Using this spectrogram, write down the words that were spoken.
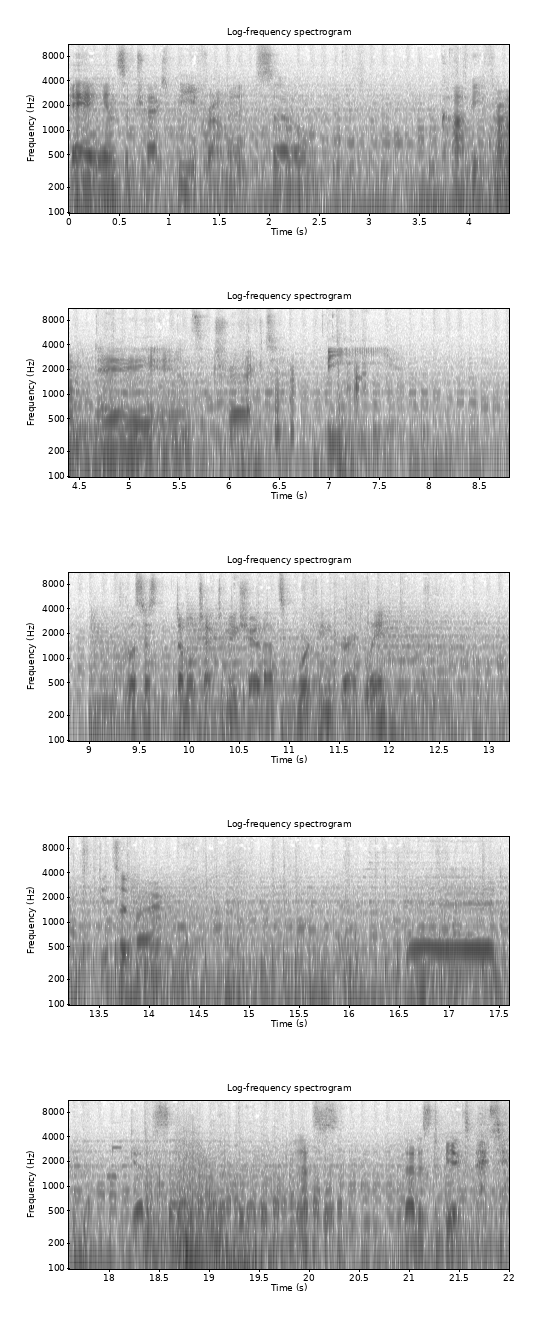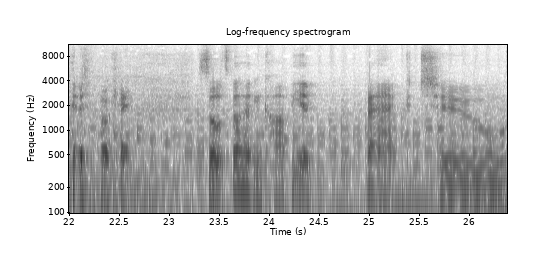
A and subtract B from it. So copy from A and subtract B. So let's just double check to make sure that's working correctly. Good so far. Good. Get a seven. That's that is to be expected. okay. So let's go ahead and copy it back to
